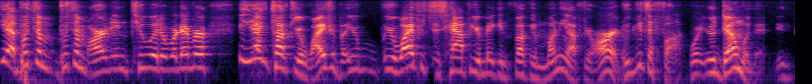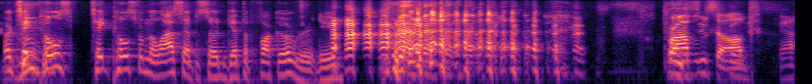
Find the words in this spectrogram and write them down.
yeah, put some, put some art into it or whatever. You don't have to talk to your wife about your your wife is just happy you're making fucking money off your art. Who gives a fuck? What you're done with it. Or take Move pills. Take pills from the last episode and get the fuck over it, dude. problem solved. Yeah.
